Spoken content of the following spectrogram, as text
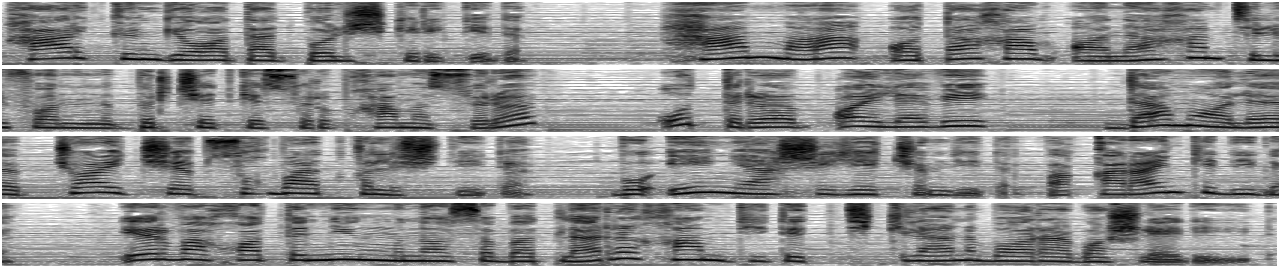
har kungi odat bo'lishi kerak deydi. Hamma ota ham ona ham telefonini bir chetga surib hamma surib o'tirib oilaviy dam olib choy ichib suhbat qilish deydi. Bu eng yaxshi yechim deydi. Va qarangki deydi er va xotinning munosabatlari ham deydi tiklanib bora boshlaydi deydi.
